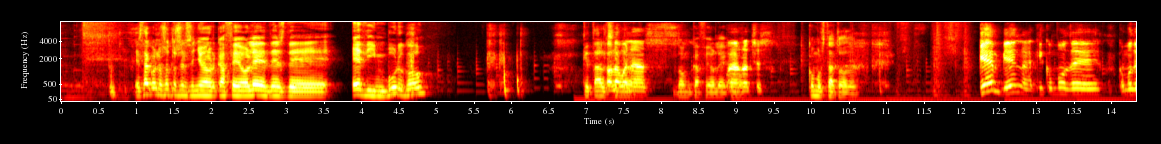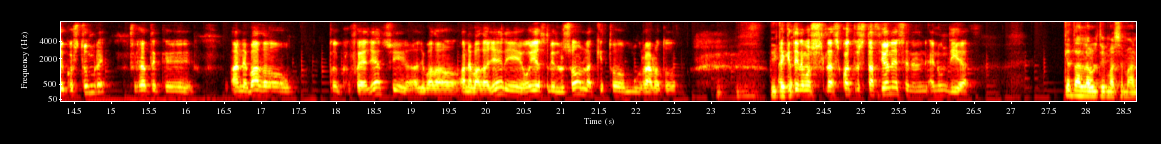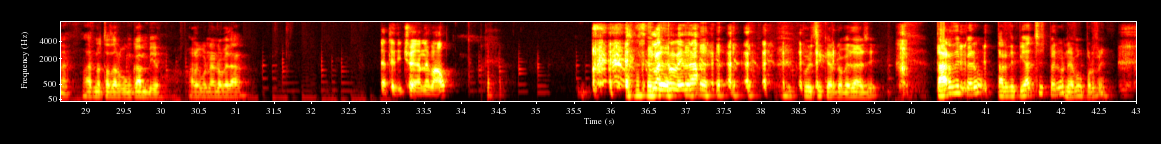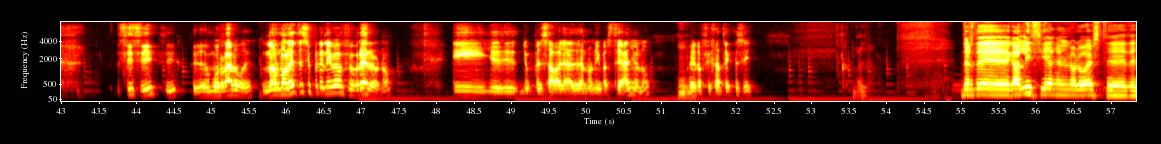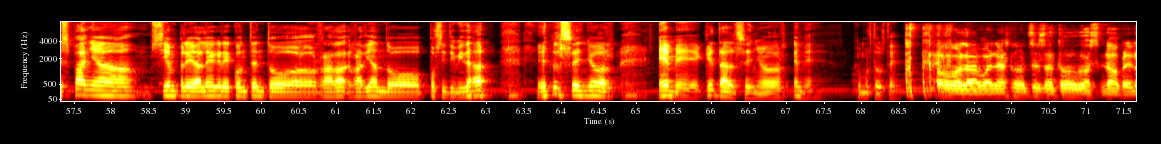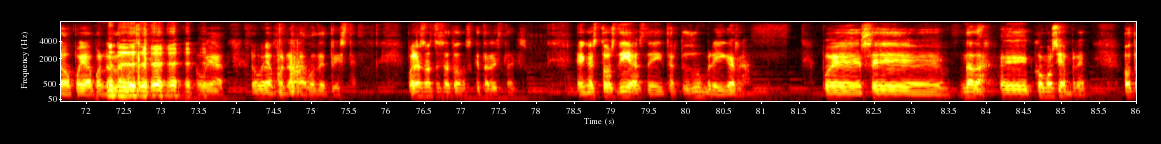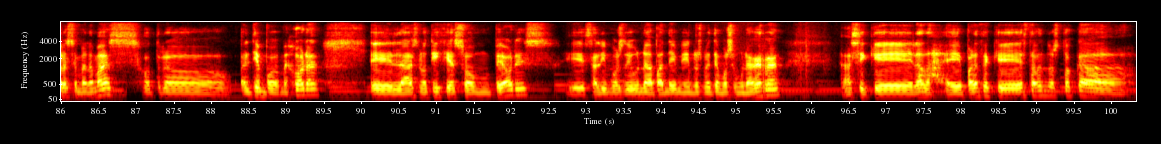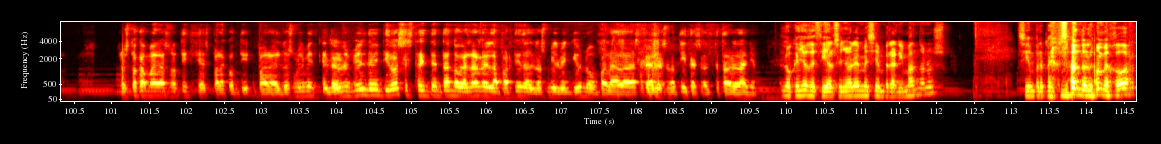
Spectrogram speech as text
Está con nosotros el señor Café Olé desde Edimburgo. ¿Qué tal, Hola, señor buenas. Don Café Olé? Buenas ¿Cómo, noches. Cómo está todo? Bien, bien, aquí como de, como de costumbre. Fíjate que ha nevado, creo que fue ayer, sí, ha, llevado, ha nevado ayer y hoy ha salido el sol. Aquí todo muy raro todo. ¿Y qué, Aquí tenemos las cuatro estaciones en, en un día. qué tal la última semana? ¿Has notado algún cambio? ¿Alguna novedad? Ya te he dicho, ya ha nevado. Es la novedad. pues sí que es novedad, sí. Tarde, pero, tarde piaches, pero nevo, por fin. Sí, sí, sí, es muy raro, ¿eh? Normalmente siempre nieva en febrero, ¿no? Y yo, yo pensaba ya, ya no nieva este año, ¿no? Pero fíjate que sí. Vaya. Desde Galicia, en el noroeste de España, siempre alegre, contento, radiando positividad, el señor M. ¿Qué tal, señor M? ¿Cómo está usted? Hola, buenas noches a todos. No, hombre, no voy a poner la voz. No voy a, no voy a poner la voz de triste. Buenas noches a todos. ¿Qué tal estáis? En estos días de incertidumbre y guerra. Pues eh, nada, eh, como siempre, otra semana más, otro, el tiempo mejora, eh, las noticias son peores, eh, salimos de una pandemia y nos metemos en una guerra. Así que nada, eh, parece que esta vez nos toca nos toca malas noticias para, para el 2020. El 2022 está intentando ganarle la partida al 2021 para las peores noticias al empezar el año. Lo que yo decía, el señor M siempre animándonos. Siempre pensando en lo mejor.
